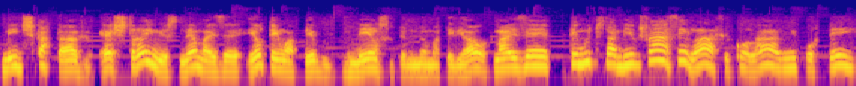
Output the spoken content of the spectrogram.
meio descartável. É estranho isso, né? Mas é, eu tenho um apego imenso pelo meu material, mas é tem muitos amigos, ah, sei lá, ficou lá, não me importei.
